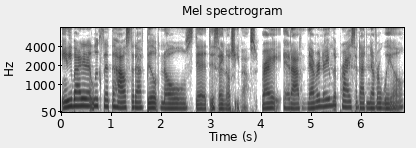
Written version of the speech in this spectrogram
anybody that looks at the house that I've built knows that this ain't no cheap house, right? And I've never named the price and I never will.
